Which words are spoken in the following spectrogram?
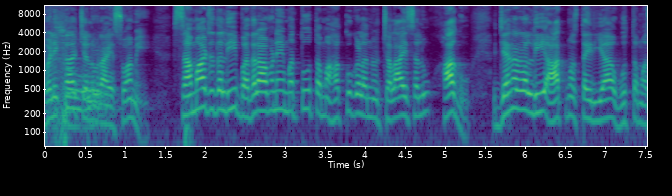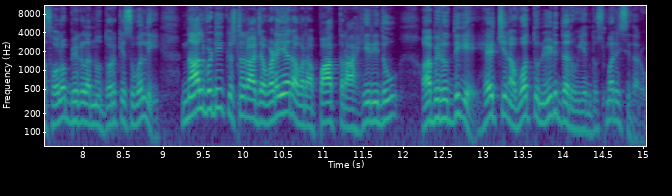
ಬಳಿಕ ಚಲುವರಾಯಸ್ವಾಮಿ ಸಮಾಜದಲ್ಲಿ ಬದಲಾವಣೆ ಮತ್ತು ತಮ್ಮ ಹಕ್ಕುಗಳನ್ನು ಚಲಾಯಿಸಲು ಹಾಗೂ ಜನರಲ್ಲಿ ಆತ್ಮಸ್ಥೈರ್ಯ, ಉತ್ತಮ ಸೌಲಭ್ಯಗಳನ್ನು ದೊರಕಿಸುವಲ್ಲಿ ನಾಲ್ವಡಿ ಕೃಷ್ಣರಾಜ ಒಡೆಯರ್ ಅವರ ಪಾತ್ರ ಹಿರಿದು ಅಭಿವೃದ್ಧಿಗೆ ಹೆಚ್ಚಿನ ಒತ್ತು ನೀಡಿದ್ದರು ಎಂದು ಸ್ಮರಿಸಿದರು.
